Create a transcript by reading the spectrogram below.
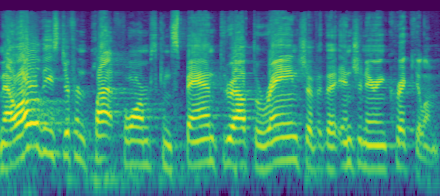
Now, all of these different platforms can span throughout the range of the engineering curriculum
